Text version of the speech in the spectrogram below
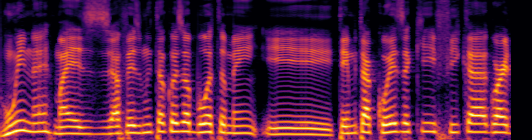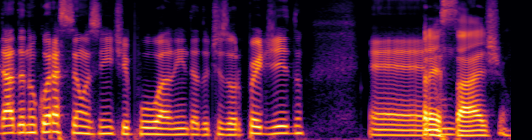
ruim, né? Mas já fez muita coisa boa também. E tem muita coisa que fica guardada no coração, assim, tipo a lenda do tesouro perdido. É, não, Presságio.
